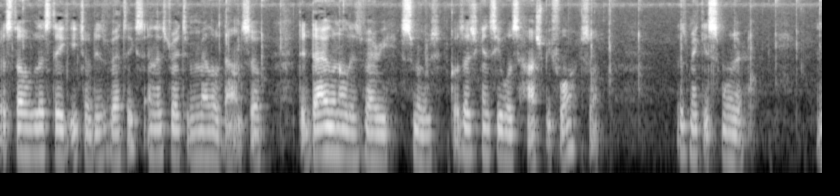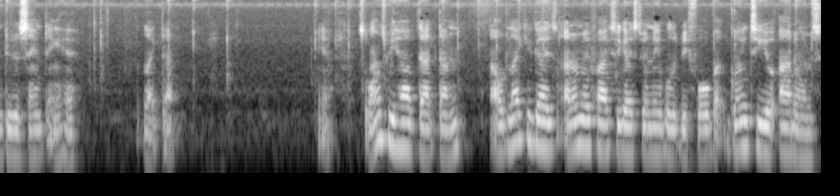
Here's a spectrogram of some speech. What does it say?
First off let's take each of these vertex and let's try to mellow down. So the diagonal is very smooth because as you can see it was harsh before so let's make it smoother and do the same thing here like that. Yeah. So once we have that done I would like you guys I don't know if I asked you guys to enable it before but go into your add-ons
